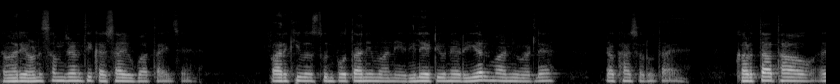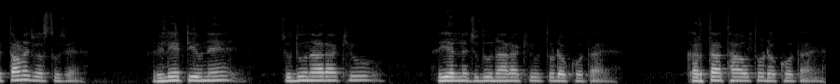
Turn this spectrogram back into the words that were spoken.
તમારી અણસમજણથી કશાય ઊભા થાય છે. પારખી વસ્તુને પોતાની માની, રિલેટિવને રિયલ માન્યું એટલે ડખા શરૂ થાય. કરતા થાવ એ ત્રણ જ વસ્તુ છે. રિલેટિવને જુદું ના રાખ્યું, રિયલને જુદું ના રાખ્યું તો ડખો થાય. કરતા થાવ તો ડખો થાય.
